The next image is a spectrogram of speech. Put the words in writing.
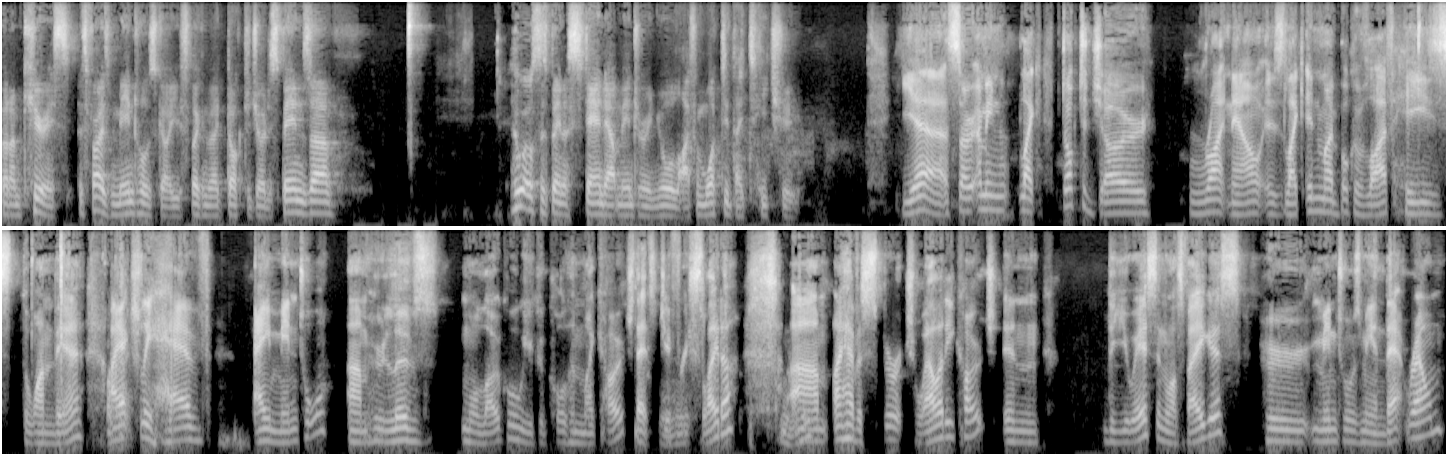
But I'm curious, as far as mentors go, you've spoken about Dr. Joe Dispenza. Who else has been a standout mentor in your life, and what did they teach you? Yeah, so I mean, like Dr. Joe right now is like in my book of life, he's the one there. I actually have a mentor um, who lives more local. You could call him my coach. That's Mhm. Jeffrey Slater. Mhm. Um, I have a spirituality coach in the US in Las Vegas who mentors me in that realm.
